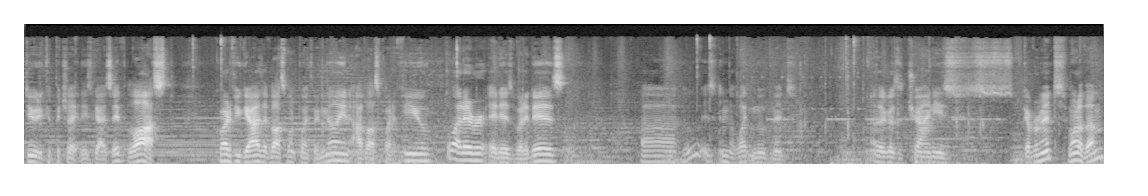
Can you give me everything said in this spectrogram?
do to capitulate these guys? They've lost quite a few guys. I've lost 1.3 million. I've lost quite a few. Whatever. It is what it is. Uh, who is in the white movement? Oh, there goes the Chinese government. One of them.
